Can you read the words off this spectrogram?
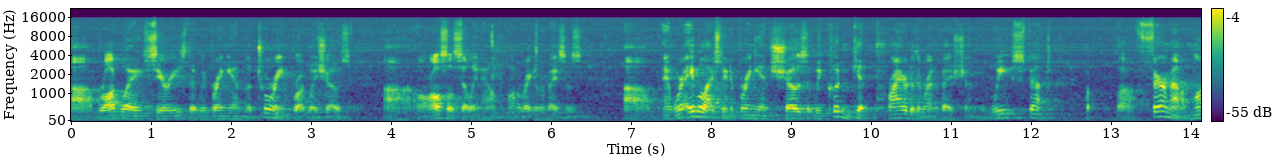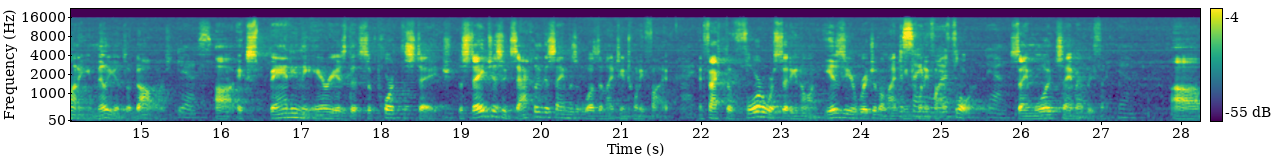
Uh, Broadway series that we bring in, the touring Broadway shows, uh, are also selling out on a regular basis. Um, and we're able actually to bring in shows that we couldn't get prior to the renovation. We spent a, a fair amount of money, millions of dollars, Yes. uh, expanding the areas that support the stage. The stage is exactly the same as it was in 1925. In fact, the floor we're sitting on is the original The same 1925 wood? floor. Yeah. Same wood, same everything. Yeah. Um,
